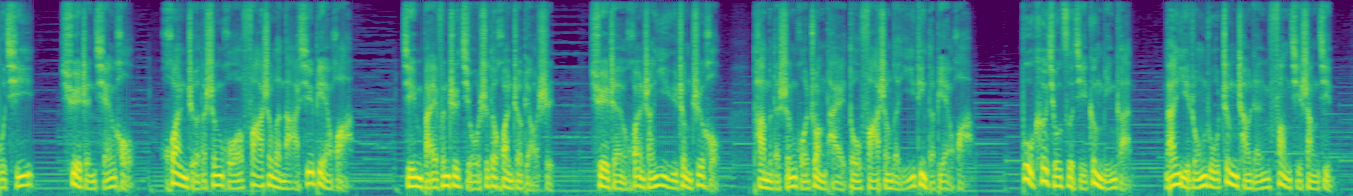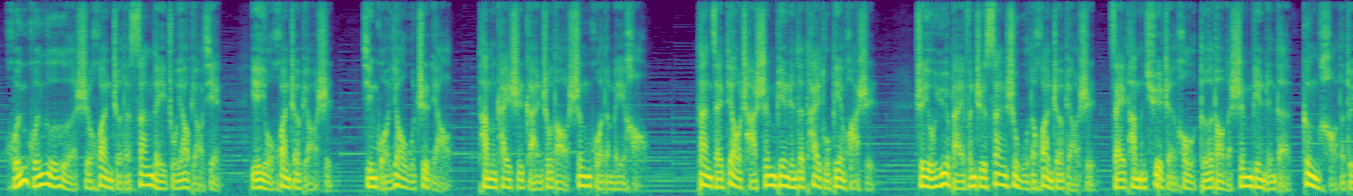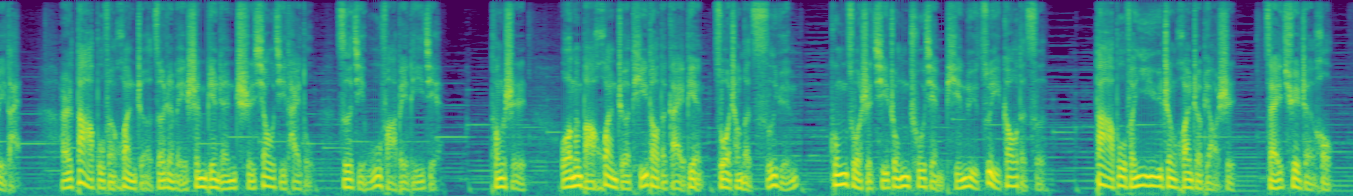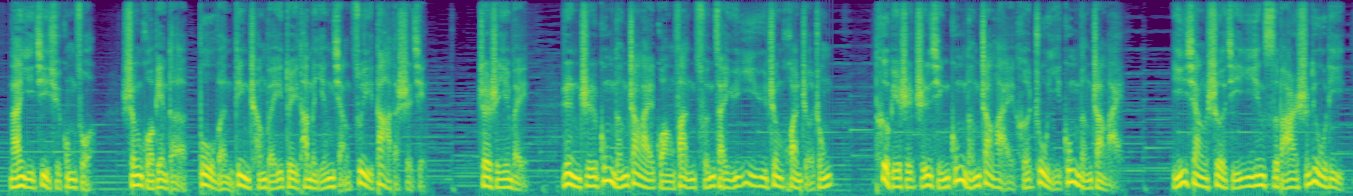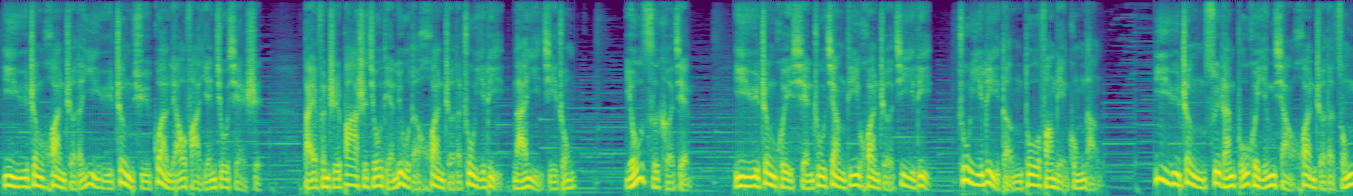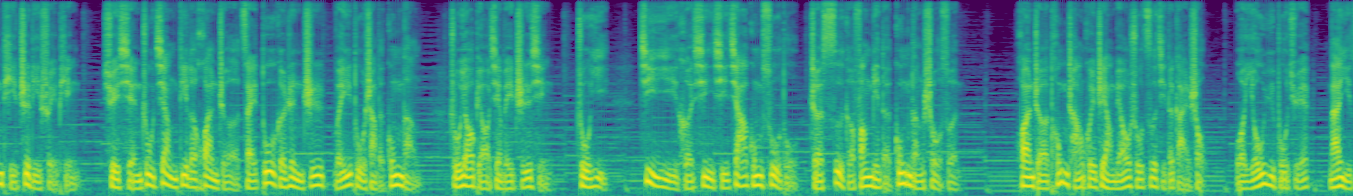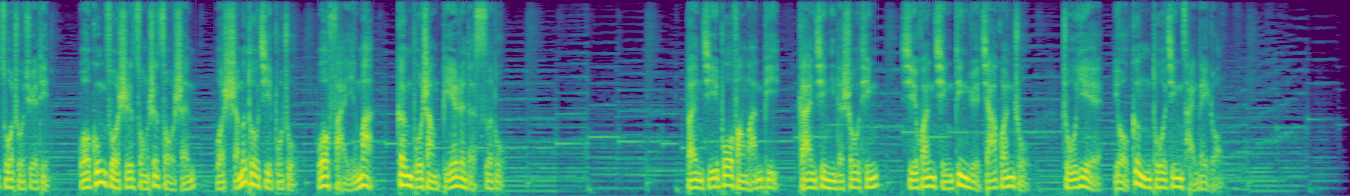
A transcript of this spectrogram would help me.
五七确诊前后，患者的生活发生了哪些变化？近百分之九十的患者表示，确诊患上抑郁症之后，他们的生活状态都发生了一定的变化。不苛求自己更敏感，难以融入正常人，放弃上进，浑浑噩噩是患者的三类主要表现。也有患者表示，经过药物治疗，他们开始感受到生活的美好。但在调查身边人的态度变化时，只有约百分之三十五的患者表示，在他们确诊后得到了身边人的更好的对待，而大部分患者则认为身边人持消极态度，自己无法被理解。同时，我们把患者提到的改变做成了词云，工作是其中出现频率最高的词。大部分抑郁症患者表示，在确诊后难以继续工作。生活变得不稳定，成为对他们影响最大的事情。这是因为认知功能障碍广泛存在于抑郁症患者中，特别是执行功能障碍和注意功能障碍。一项涉及一因四百二十六例抑郁症患者的抑郁症序贯疗法研究显示，百分之八十九点六的患者的注意力难以集中。由此可见，抑郁症会显著降低患者记忆力、注意力等多方面功能。抑郁症虽然不会影响患者的总体智力水平，却显著降低了患者在多个认知维度上的功能，主要表现为执行、注意、记忆和信息加工速度这四个方面的功能受损。患者通常会这样描述自己的感受：我犹豫不决，难以做出决定；我工作时总是走神；我什么都记不住；我反应慢，跟不上别人的思路。本集播放完毕。感谢您的收听，喜欢请订阅加关注，主页有更多精彩内容。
